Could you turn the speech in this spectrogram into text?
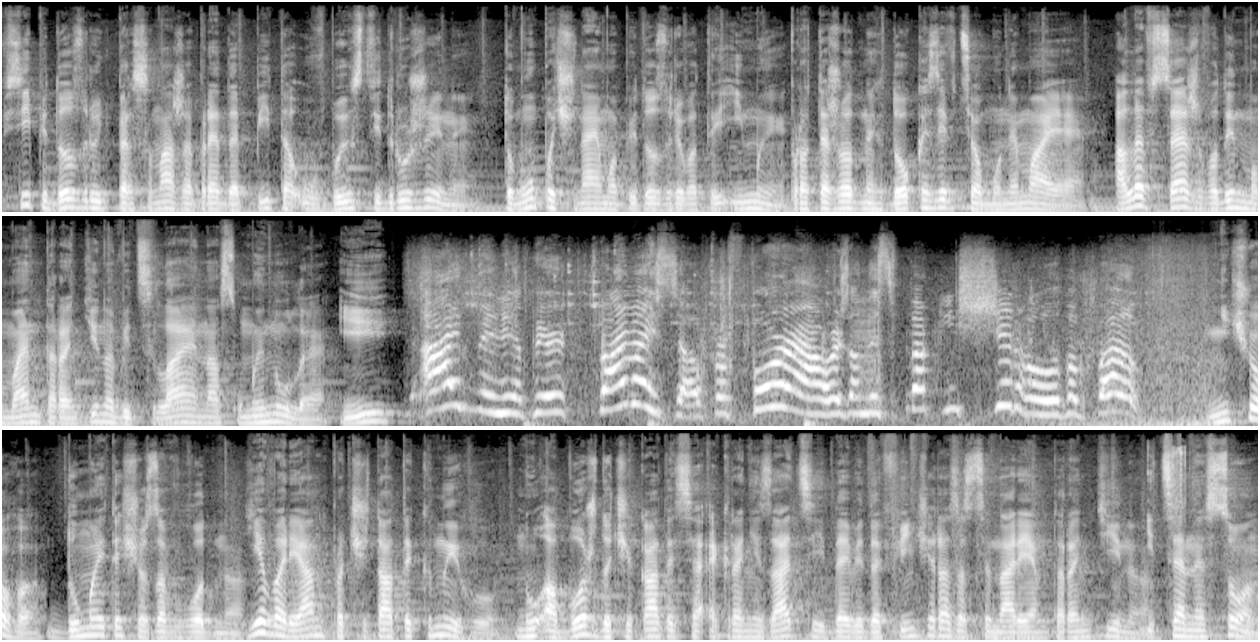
всі підозрюють персонажа Бреда Піта у вбивстві дружини. Тому починаємо підозрювати і ми. Проте жодних доказів цьому немає. Але все ж в один момент Тарантіно відсилає нас у минуле і. I've been up here by myself for four hours on this fucking shithole of a boat. Нічого, думайте, що завгодно. Є варіант прочитати книгу, ну або ж дочекатися екранізації Девіда Фінчера за сценарієм Тарантіно. І це не сон.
